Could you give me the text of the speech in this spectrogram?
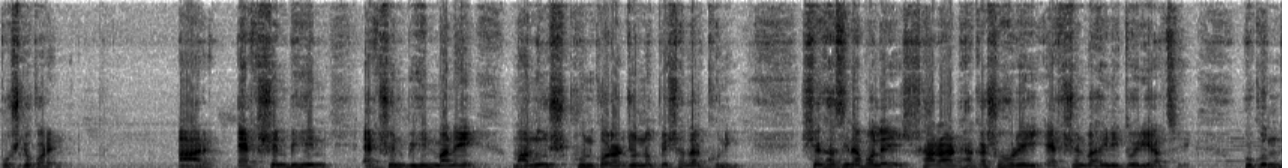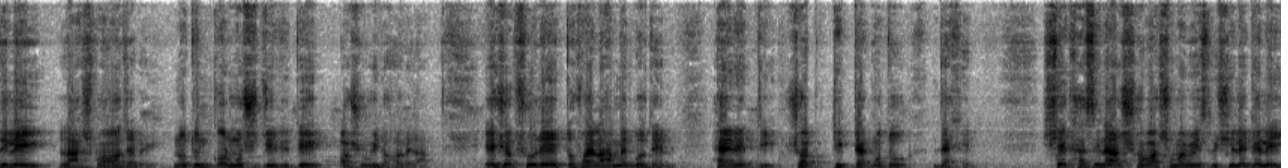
প্রশ্ন করেন, আর অ্যাকশনবিহীন অ্যাকশনবিহীন মানে মানুষ খুন করার জন্য পেশাদার খুনি। শেখ হাসিনা বলে, সারা ঢাকা শহরেই অ্যাকশন বাহিনী তৈরি আছে। হুকুম দিলেই লাশ পাওয়া যাবে। নতুন কর্মসূচি দিতে অসুবিধা হবে না। এসব শুনে তোফায়েল আহমেদ বলতেন হ্যাঁ নেত্রী, সব ঠিকঠাক মতো দেখেন। শেখ হাসিনা সভা সমাবেশ মিছিলে গেলেই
